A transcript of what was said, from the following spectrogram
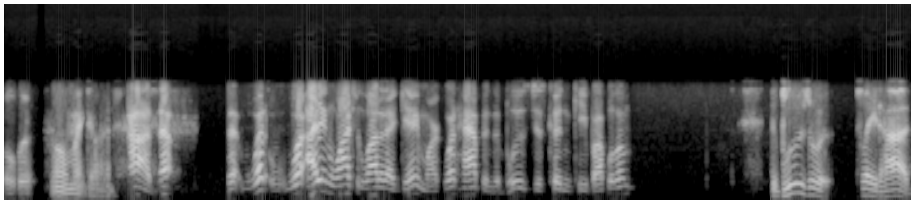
over it. Oh my god. God, that that what what I didn't watch a lot of that game, Mark. What happened? The Blues just couldn't keep up with them. The Blues were played hard.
